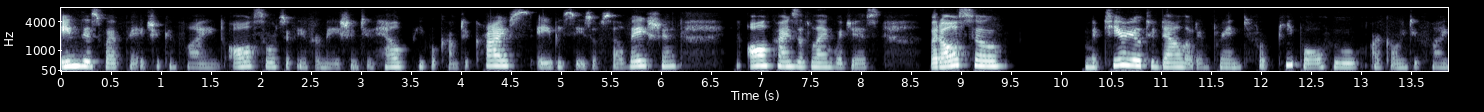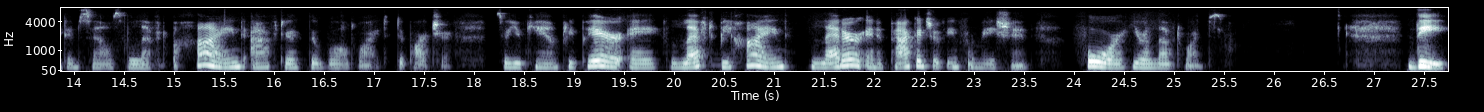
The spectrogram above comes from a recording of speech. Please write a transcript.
in this webpage, you can find all sorts of information to help people come to Christ, ABCs of salvation, in all kinds of languages, but also material to download and print for people who are going to find themselves left behind after the worldwide departure. So you can prepare a left behind letter and a package of information for your loved ones. The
